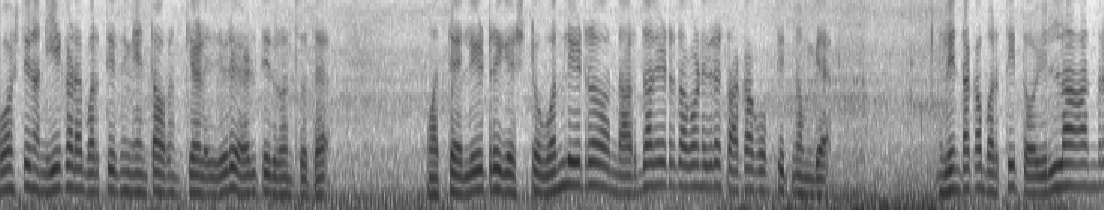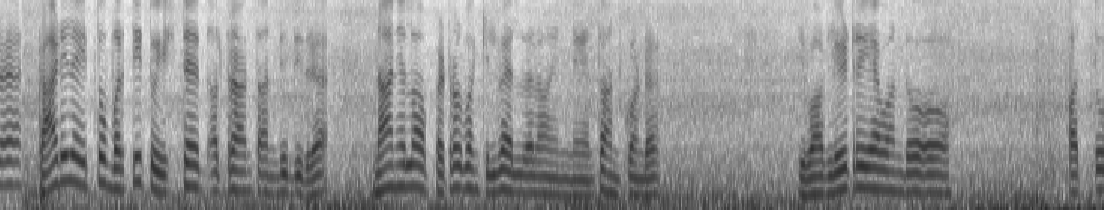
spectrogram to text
ಮೋಸ್ಟ್ಲಿ ನಾನು ಈ ಕಡೆ ಬರ್ತಿದ್ದೀನಿ ಅಂತ ಅವ್ರನ್ನ ಕೇಳಿದ್ದೀರಿ ಹೇಳ್ತಿದ್ರು ಅನಿಸುತ್ತೆ. ಮತ್ತು ಲೀಟ್ರಿಗೆ ಎಷ್ಟು? ಒಂದು ಲೀಟ್ರ್, ಒಂದು ಅರ್ಧ ಲೀಟ್ರ್ ತೊಗೊಂಡಿದ್ರೆ ಸಾಕಾಗಿ ಹೋಗ್ತಿತ್ತು ನಮಗೆ. ಇಲ್ಲಿಂದ ತನಕ ಬರ್ತಿತ್ತು. ಇಲ್ಲ ಅಂದರೆ ಗಾಡಿಲೇ ಇತ್ತು, ಬರ್ತಿತ್ತು. ಇಷ್ಟೇ ಹತ್ರ ಅಂತ ಅಂದಿದ್ದಿದ್ರೆ ನಾನೆಲ್ಲ ಪೆಟ್ರೋಲ್ ಬಂಕ್ ಇಲ್ವೇ ಇಲ್ವೇನೋ ಇನ್ನೆ ಅಂತ ಅಂದ್ಕೊಂಡೆ ಇವಾಗ ಲೀಟ್ರಿಗೆ ಒಂದು ಹತ್ತು,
